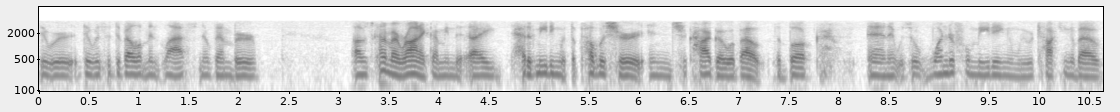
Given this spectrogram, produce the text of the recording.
there were there was a development last November. Uh, it was kind of ironic. I mean, I had a meeting with the publisher in Chicago about the book, and it was a wonderful meeting. And we were talking about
